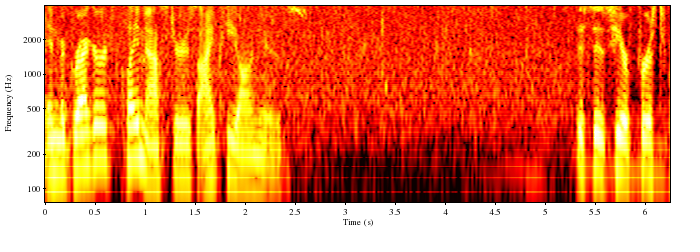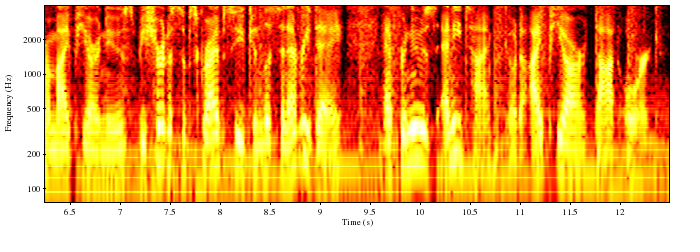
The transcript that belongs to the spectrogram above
In McGregor, Clay Masters, IPR News. This is Here First from IPR News. Be sure to subscribe so you can listen every day, and for news anytime, go to IPR.org.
